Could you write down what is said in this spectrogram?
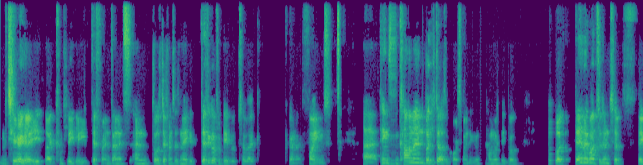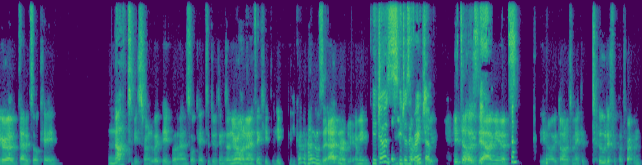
materially like completely different and it's and those differences make it difficult for people to like kind of find uh, things in common, but he does, of course, find things in common with people. But then I wanted him to figure out that it's okay not to be surrounded by people and it's okay to do things on your own. And I think he he he kind of handles it admirably. I mean, he does. I mean, he does a great job. He does. Yeah. I mean, it's you know, you don't want to make it too difficult for him.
